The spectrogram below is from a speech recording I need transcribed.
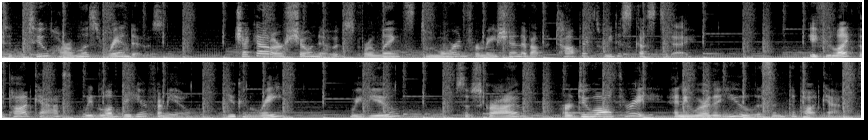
to Two Harmless Randos. Check out our show notes for links to more information about the topics we discussed today. If you like the podcast, we'd love to hear from you. You can rate, review, subscribe, or do all three anywhere that you listen to podcasts.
